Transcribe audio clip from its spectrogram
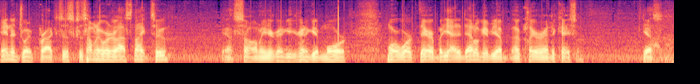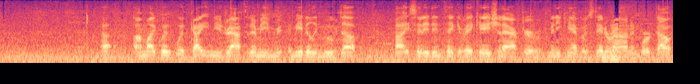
in the joint practices because how many were there last night too? Yeah, so I mean, you're going to you're going to get more more work there. But yeah, that'll give you a, a clearer indication. Yes. Uh, uh, Mike, with, with Guyton, you drafted him, he immediately moved up. Uh, he said he didn't take a vacation after minicamp but stayed Mhm. around and worked out.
